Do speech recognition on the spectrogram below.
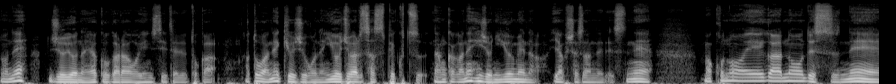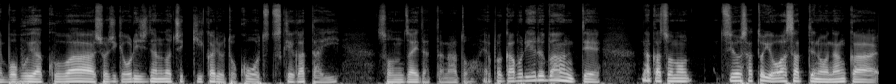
のね、重要な役柄を演じていたりとか、あとはね、95年、ユージュアル・サスペクツなんかがね、非常に有名な役者さんでですね、まあ、この映画のですね、ボブ役は正直オリジナルのチェッキー・カリオとコーツつけがたい、存在だったなと。やっぱガブリエル・バーンって、なんかその強さと弱さっていうのはなんか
